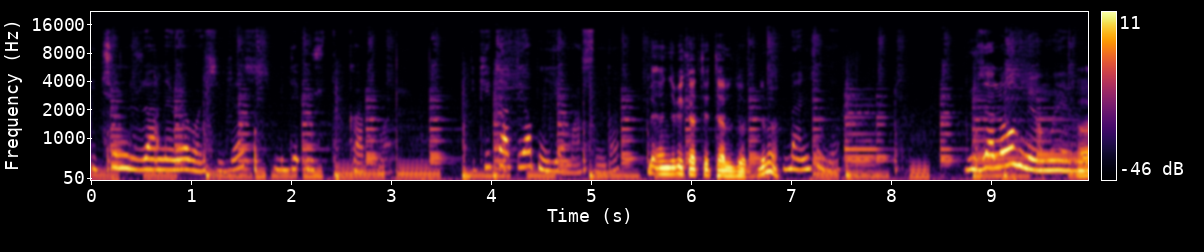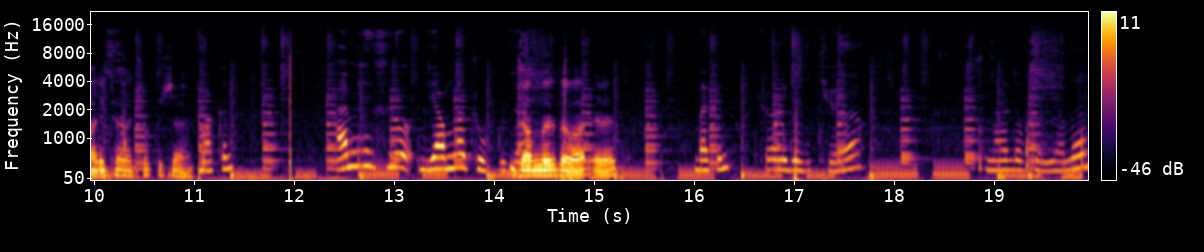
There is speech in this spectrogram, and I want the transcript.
İçini düzenlemeye başlayacağız. Bir de üst kat var. İki kat yapmayacağım aslında. Bence bir kat yeterli dur değil mi? Bence de. Güzel olmuyor mu evimiz? Harika, çok güzel. Bakın. Hem de şu camlar çok güzel. Camları da var, evet. Bakın şöyle gözüküyor. Şunları da koyalım.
